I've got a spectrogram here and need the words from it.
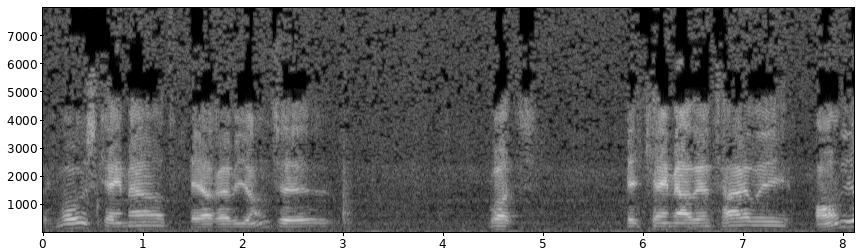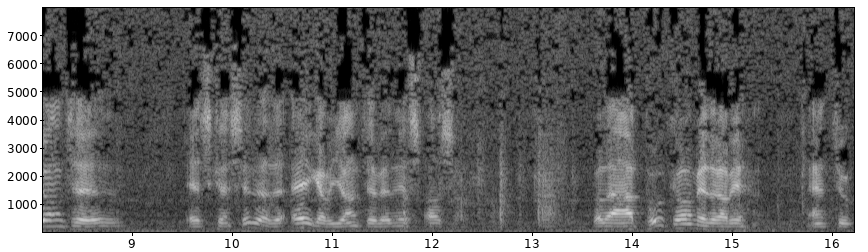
if most came out Erev but it came out entirely on Yontiv, it's considered the egg of Yontiv and it's also. And to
